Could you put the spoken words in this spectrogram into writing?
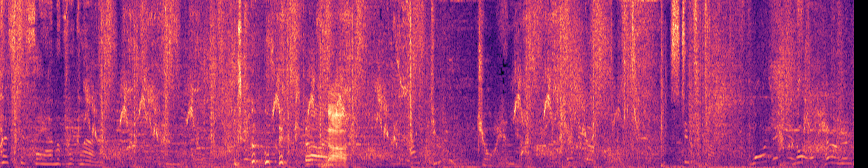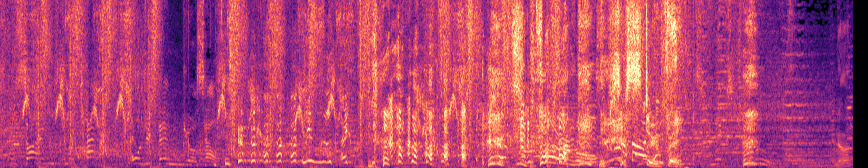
Let's just say I'm a quick learner. Nah. I do enjoy in life. Watch your opponent for signs to attack or defend yourself. He's like, This is stupid. Not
